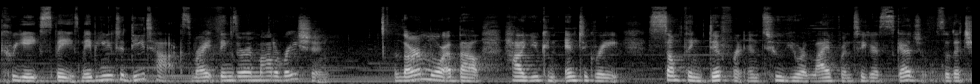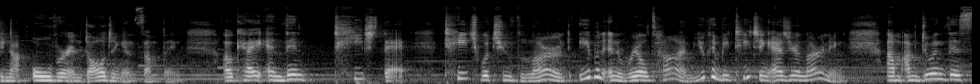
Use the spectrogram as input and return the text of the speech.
create space. Maybe you need to detox, right? Things are in moderation learn more about how you can integrate something different into your life or into your schedule so that you're not overindulging in something okay? And then teach that. Teach what you've learned even in real time. You can be teaching as you're learning. Um, i'm doing this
